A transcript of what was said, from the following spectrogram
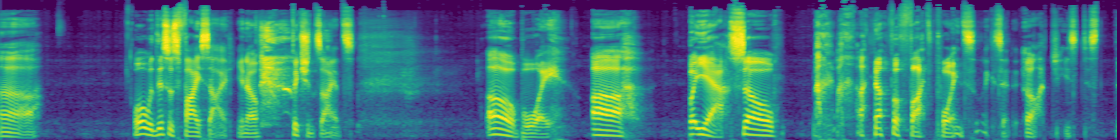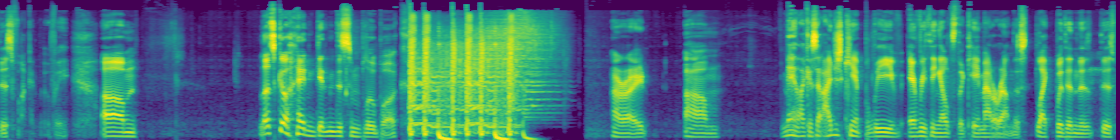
uh well, this is phi-sci, you know, fiction science. Oh boy. Uh but yeah, so enough of five points. Like I said, oh jeez, just this fucking movie. Um let's go ahead and get into some blue book. All right. Um man, like I said, I just can't believe everything else that came out around this like within the this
